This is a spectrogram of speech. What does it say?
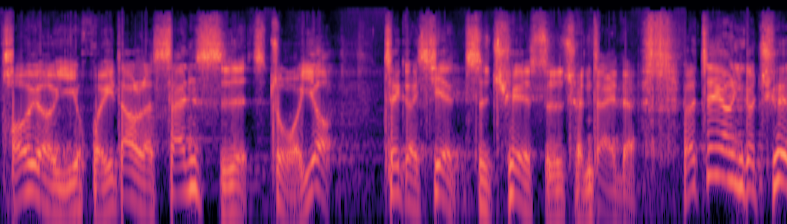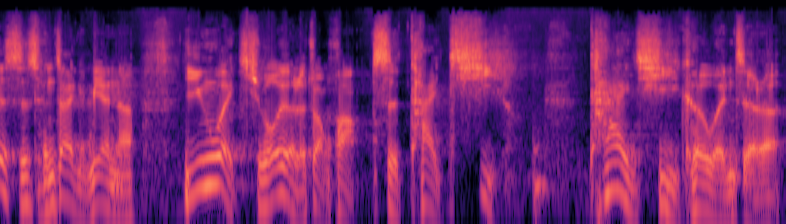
侯友谊回到了三十左右，这个线是确实存在的。而这样一个确实存在里面呢，因为所有的状况是太气了，太气柯文哲了，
